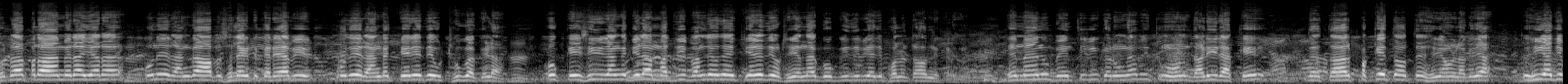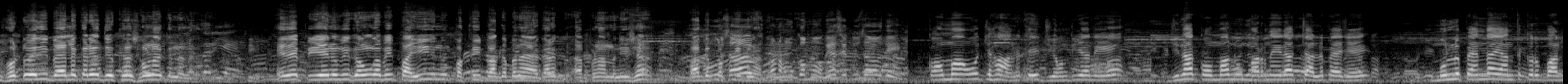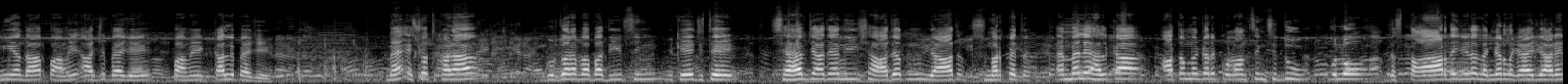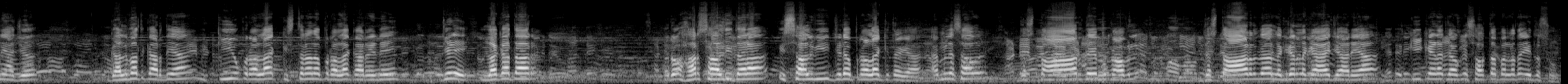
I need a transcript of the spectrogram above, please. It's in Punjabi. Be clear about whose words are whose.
Speaker 1: ਛੋਟਾ ਭਰਾ ਮੇਰਾ ਯਾਰ ਉਹਨੇ ਰੰਗ ਆਪ ਸਿਲੈਕਟ ਕਰਿਆ ਵੀ ਉਹਦੇ ਰੰਗ ਚਿਹਰੇ ਤੇ ਉੱਠੂਗਾ ਕਿਹੜਾ? ਉਹ ਕੇਸਰੀ ਰੰਗ ਜਿਹੜਾ ਮਰਜ਼ੀ ਬੰਨ ਲੇ ਉਹਦੇ ਚਿਹਰੇ ਤੇ ਉੱਠ ਜਾਂਦਾ ਗੋਗੀ ਦੀ ਵੀ ਅੱਜ ਫੁੱਲ ਟੌਰ ਨਿਕਲ ਗਈ। ਤੇ ਮੈਂ ਇਹਨੂੰ ਬੇਨਤੀ ਵੀ ਕਰੂੰਗਾ ਵੀ ਤੂੰ ਹੁਣ ਦਾੜੀ ਰੱਖ ਕੇ ਦਸਤਾਰ ਪੱਕੇ ਤੌਰ ਤੇ ਸਜਾਉਣ ਲੱਗ ਜਾ। ਤੁਸੀਂ ਅੱਜ ਫੋਟੋ ਇਹਦੀ ਬੈਲ ਕਰਿਓ ਦੇਖਿਓ ਸੋਹਣਾ ਕਿੰਨਾ ਲੱਗਦਾ। ਇਹਦੇ ਪੀਏ ਨੂੰ ਵੀ ਕਹੂੰਗਾ ਵੀ ਭਾਈ ਇਹਨੂੰ ਪੱਕੀ ਪੱਗ ਬਣਾਇਆ ਕਰ ਆਪਣਾ ਮਨੀਸ਼ਾ ਪੱਗ ਪੱਕੀ ਬਣਾ।
Speaker 2: ਹੁਣ ਹੁਕਮ ਹੋ ਗਿਆ ਸਿੱਧੂ ਸਾਹਿਬ ਦੇ।
Speaker 3: ਕੌਮਾਂ ਉਹ ਜਹਾਨ ਤੇ ਜਿਉਂਦੀਆਂ ਨੇ ਜਿਨ੍ਹਾਂ ਕੌਮਾਂ ਨੂੰ ਮਰਨੇ ਦਾ ਝੱਲ ਪੈ ਜੇ ਮੁੱਲ ਪੈਂਦਾ ਏ ਅੰਤ ਕੁਰਬਾਨੀਆਂ ਦਾ, ਭਾਵੇਂ ਅੱਜ ਪੈ ਜੇ, ਭਾਵੇਂ ਕੱਲ ਪੈ ਜੇ। ਮੈਂ ਇਸ ਵਕਤ ਖੜਾ ਗੁਰਦੁਆਰਾ ਬਾਬਾ ਦੀਪ ਸਿੰਘ ਵਿਖੇ, ਜਿੱਥੇ ਸਾਹਿਬਜ਼ਾਦਿਆਂ ਦੀ ਸ਼ਹਾਦਤ ਨੂੰ ਯਾਦ ਸਮਰਪਿਤ ਐਮਐਲਏ ਹਲਕਾ ਆਤਮਨਗਰ ਕੁਲਵੰਤ ਸਿੰਘ ਸਿੱਧੂ ਵੱਲੋਂ ਦਸਤਾਰ ਦੇ ਜਿਹੜੇ ਲੰਗਰ ਲਗਾਏ ਜਾ ਰਹੇ ਨੇ ਅੱਜ, ਗੱਲਬਾਤ ਕਰਦੇ ਆ ਕੀ ਉਪਰਾਲਾ ਕਿਸ ਤਰ੍ਹਾਂ ਦਾ ਉਪਰਾਲਾ ਕਰ ਰਹੇ ਨੇ, ਜਿਹੜੇ ਲਗਾਤਾਰ ਰੋ- ਹਰ ਸਾਲ ਦੀ ਤਰ੍ਹਾਂ ਇਸ ਸਾਲ ਵੀ ਜਿਹੜਾ ਉਪਰਾਲਾ ਕੀਤਾ ਗਿਆ। ਐਮਐਲਏ ਸਾਹਿਬ, ਦਸਤਾਰ ਦੇ ਮੁਕਾਬਲੇ, ਦਸਤਾਰ ਦਾ ਲੰਗਰ ਲਗਾਇਆ ਜਾ ਰਿਹਾ। ਕੀ ਕਹਿਣਾ ਚਾਹੋਗੇ? ਸਭ ਤੋਂ ਪਹਿਲਾਂ ਤਾਂ ਇਹ ਦੱਸੋ।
